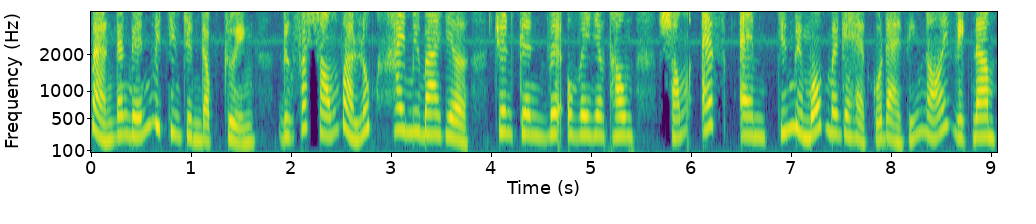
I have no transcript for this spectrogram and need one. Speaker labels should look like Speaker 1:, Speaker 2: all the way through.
Speaker 1: Các bạn đang đến với chương trình đọc truyện được phát sóng vào lúc 23 giờ trên kênh VOV Giao thông sóng FM 91 MHz của Đài Tiếng nói Việt Nam.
